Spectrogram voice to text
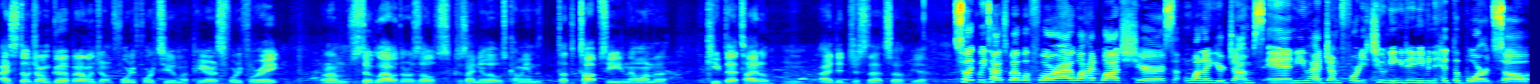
I still jumped good, but I only jumped 44.2. My PR is 44.8, but I'm still glad with the results because I knew I was coming in the, at the top seed and I wanted to keep that title. And I did just that, so yeah. So, like we talked about before, I had watched your one of your jumps, and you had jumped 42, and you didn't even hit the board. So,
